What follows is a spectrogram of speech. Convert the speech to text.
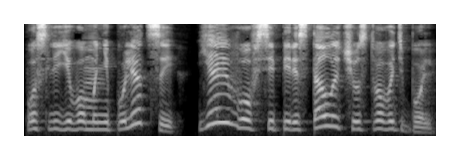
После его манипуляций я и вовсе перестала чувствовать боль.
